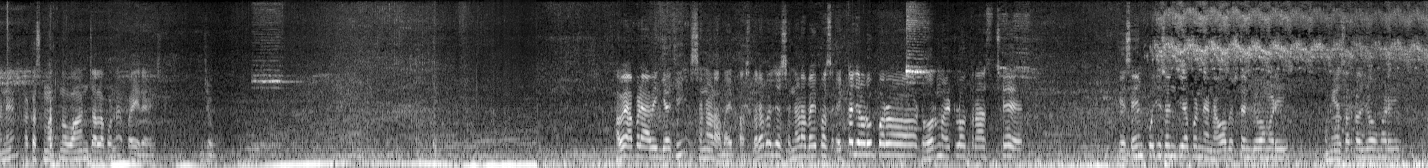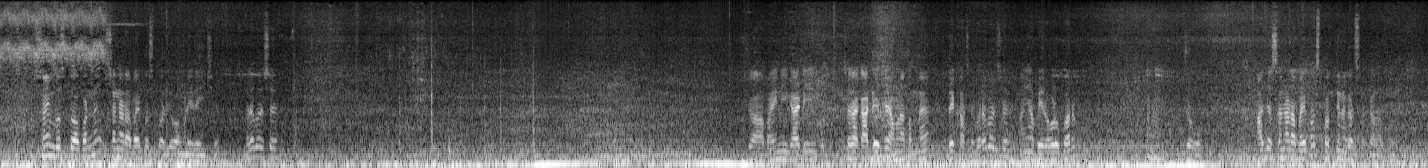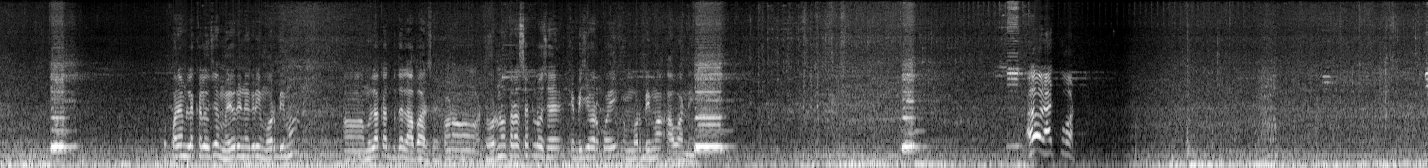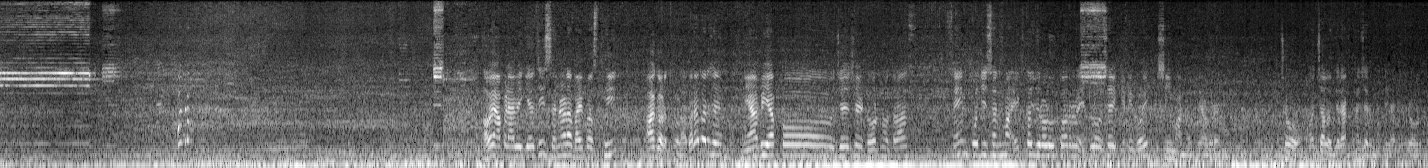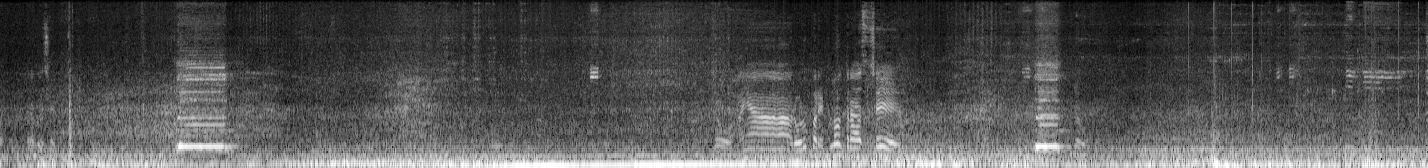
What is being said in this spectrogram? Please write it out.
અને અકસ્માતનો વાહન ચાલકોને ભય રહે છે. જવું હવે આપણે આવી ગયા છીએ સનાળા બાયપાસ. બરાબર છે? સનાળા બાયપાસ એક જ રોડ ઉપર ઢોરનો એટલો ત્રાસ છે કે સેમ પોઝિશન જે આપણને નવા બસ સ્ટેન્ડ જોવા મળી ઉમિયા સર્કલ જોવા મળી. સેમ વસ્તુ આપણને સનાળા બાયપાસ ઉપર જોવા મળી રહી છે. બરાબર છે? જો આ ભાઈની ગાડી જરાક કાઢે છે, હમણાં તમને દેખાશે. બરાબર છે? અહીંયા ભાઈ રોડ ઉપર. જુઓ. આજે સનાડા બાયપાસ ભક્તિનગર સર્કલ હતું. ઉપર એમ લખેલું છે મયુરીનગરી મોરબીમાં મુલાકાત બદલ આભાર છે. પણ ઢોરનો ત્રાસ એટલો છે કે બીજી વાર કોઈ મોરબીમાં આવવા નહીં. રાજકોટ. હવે આપણે આવી ગયા છીએ સનાડા બાયપાસથી આગળ થોડા, બરાબર છે? ત્યાં બી આપો જે છે, ઢોરનો ત્રાસ. સેમ પોઝિશનમાં એક જ રોડ ઉપર એટલો છે કે એની કોઈ સીમા નથી આપણે. જો, ચાલો જરાક નજર મૂકી આપણે રોડ પર બરાબર છે? પર એટલો ત્રાસ છે. જો.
